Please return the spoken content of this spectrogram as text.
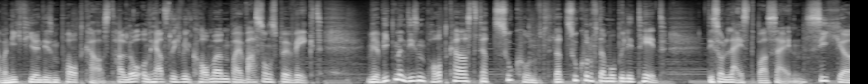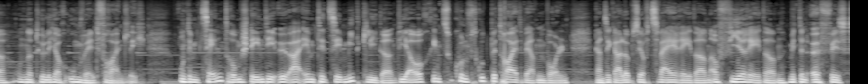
Aber nicht hier in diesem Podcast. Hallo und herzlich willkommen bei Was uns bewegt. Wir widmen diesen Podcast der Zukunft, der Zukunft der Mobilität. Die soll leistbar sein, sicher und natürlich auch umweltfreundlich. Und im Zentrum stehen die ÖAMTC-Mitglieder, die auch in Zukunft gut betreut werden wollen. Ganz egal, ob sie auf zwei Rädern, auf vier Rädern, mit den Öffis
